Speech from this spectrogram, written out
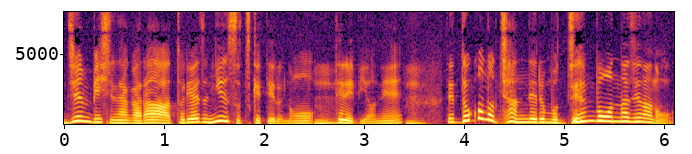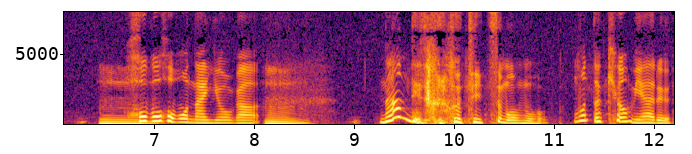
準備しながらとりあえずニュースつけてるの、うん。テレビをね。うん。でどこのチャンネルも全部同じなの、うん。ほぼほぼ内容が。うん。なんでだろうっていつも思う。もっと興味ある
